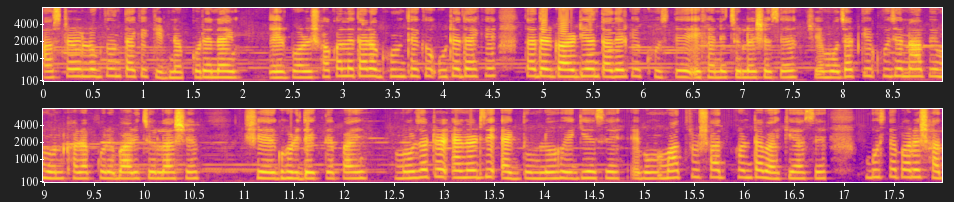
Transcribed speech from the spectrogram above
আস্টারের লোকজন তাকে কিডন্যাপ করে নেয়। এরপরে সকালে তারা ঘুম থেকে উঠে দেখে তাদের গার্ডিয়ান তাদেরকে খুঁজতে এখানে চলে এসেছে। সে মোজাটকে খুঁজে না পেয়ে মন খারাপ করে বাড়ি চলে আসে। সে ঘড়ি দেখতে পায়। মোজাটের এনার্জি একদম লো হয়ে গিয়েছে এবং মাত্র সাত ঘণ্টা বাকি আছে। বুঝতে পারে সাত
